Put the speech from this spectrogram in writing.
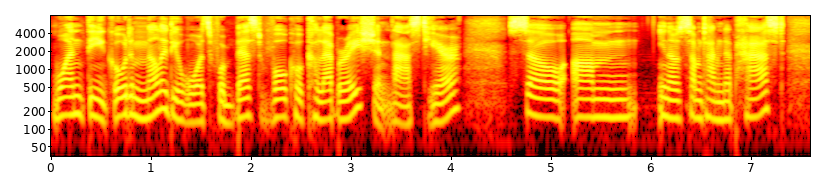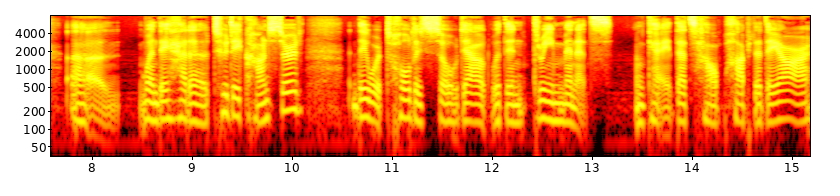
won the Golden Melody Awards for Best Vocal Collaboration last year. So, um, you know, sometime in the past, uh, when they had a two day concert, they were totally sold out within three minutes. Okay, that's how popular they are.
